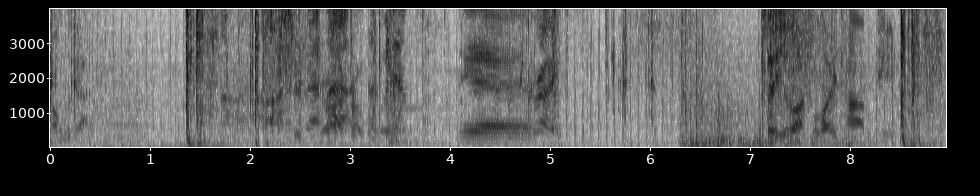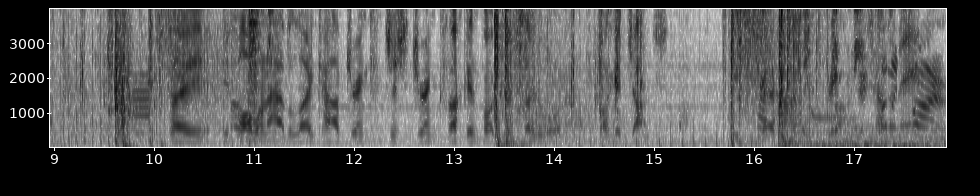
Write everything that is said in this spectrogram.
wrong with that? Uh, Ah, super dry, that- probably. That sounds Yeah. gross. So you like a low carb beer? So if I want to have a low carb drink, just drink fucking vodka and soda water. I get judged. Like, each other there.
